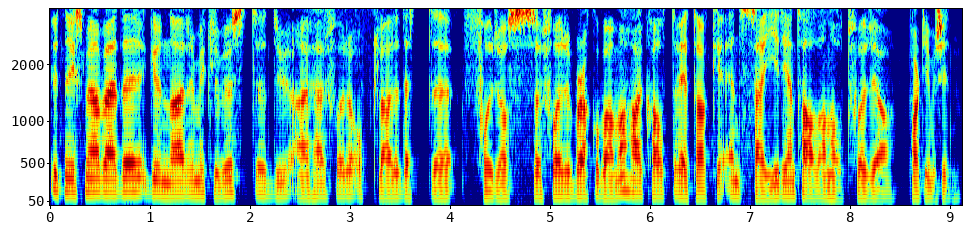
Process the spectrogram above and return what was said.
Utenriksmedarbeider Gunnar Myklebust, du er her for å oppklare dette for oss. For Barack Obama har kalt vedtaket en seier i en tale han holdt for ja, et par timer siden.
